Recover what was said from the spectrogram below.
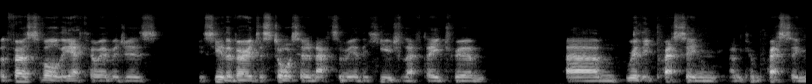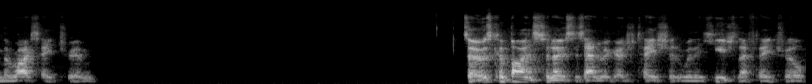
But first of all, the echo images you see the very distorted anatomy of the huge left atrium, um, really pressing and compressing the right atrium. So it was combined stenosis and regurgitation with a huge left atrial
